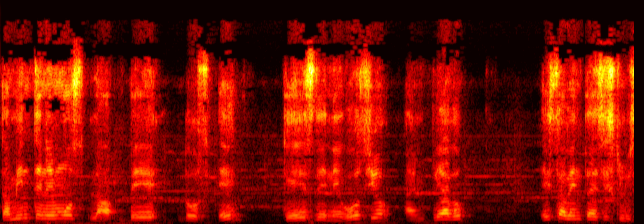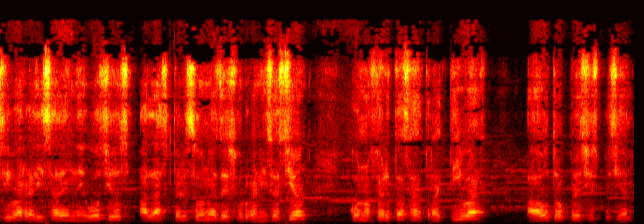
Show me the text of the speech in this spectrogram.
También tenemos la B2E, que es de negocio a empleado, esta venta es exclusiva realizada en negocios a las personas de su organización con ofertas atractivas a otro precio especial.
